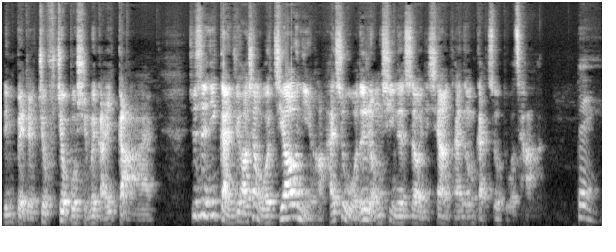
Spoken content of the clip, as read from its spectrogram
林北的就就不行，会改一改，就是你感觉好像我教你哈，还是我的荣幸的时候，你想想看那种感受多差。对，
